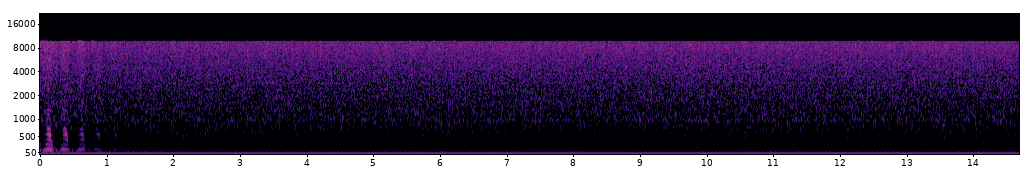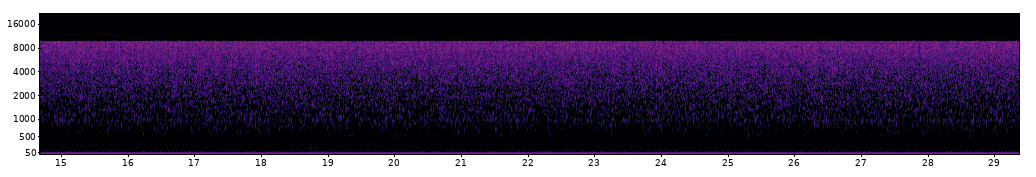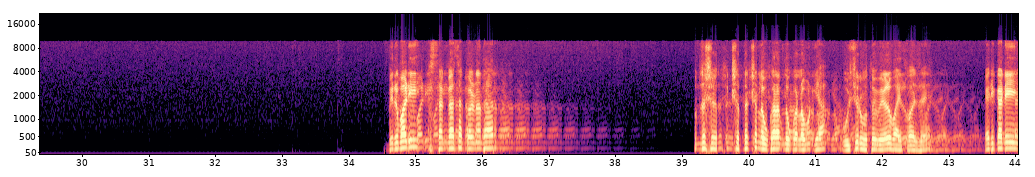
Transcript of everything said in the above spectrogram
ভাগ ভাগ बिरवाडी संघाचा कर्णधार. तुमचं शतक्षण लवकरात लवकर लावून घ्या. उशीर होतो वेळ व्हायचं व्हायचंय या ठिकाणी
